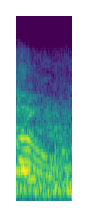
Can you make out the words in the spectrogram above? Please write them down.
alone.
